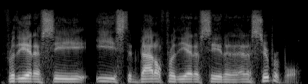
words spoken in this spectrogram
for the NFC East and battle for the NFC in a, in a Super Bowl.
